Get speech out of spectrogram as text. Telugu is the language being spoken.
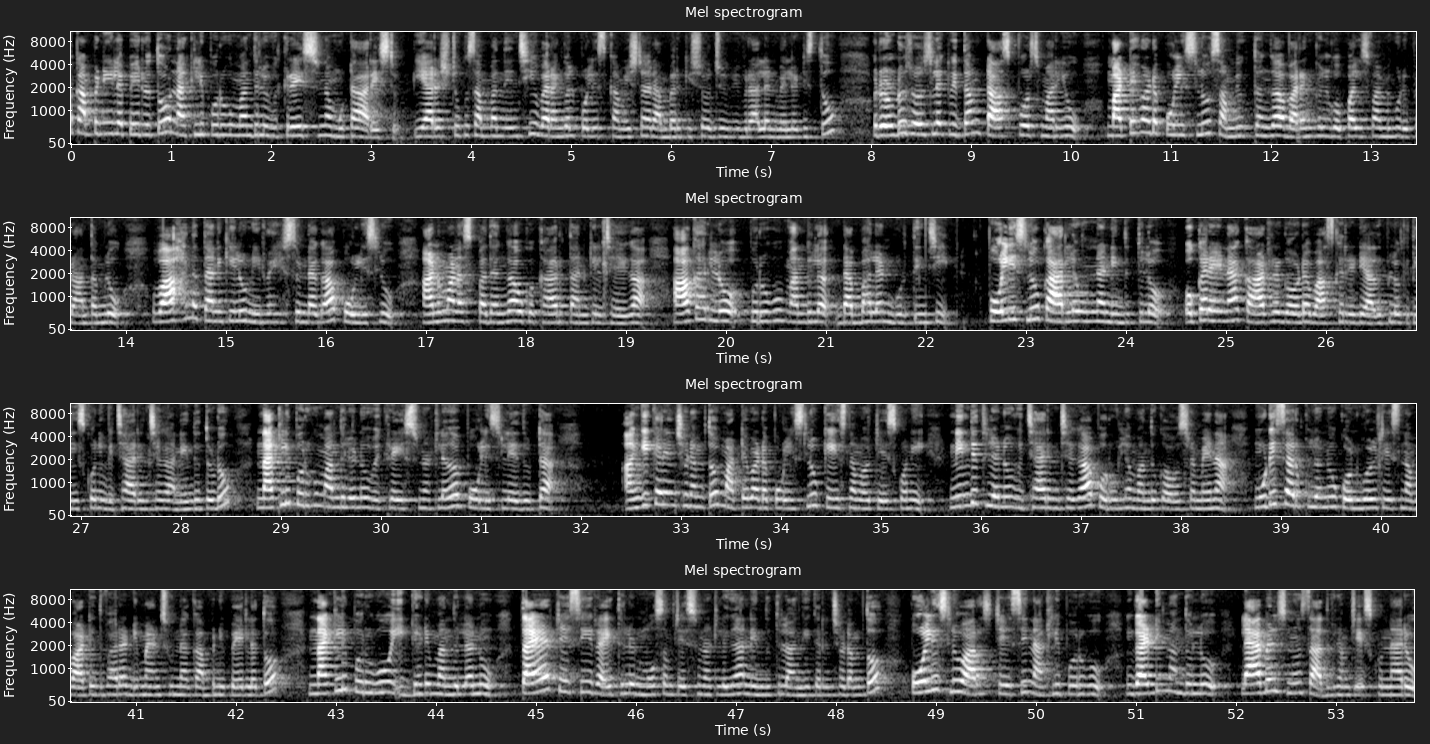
కంపెనీల పేరుతో నకిలీ పురుగు మందులు విక్రయిస్తున్న ముఠా అరెస్టు. ఈ అరెస్టుకు సంబంధించి వరంగల్ పోలీస్ కమిషనర్ అంబర్ కిషోర్జీ వివరాలను వెల్లడిస్తూ రెండు రోజుల క్రితం టాస్క్ ఫోర్స్ మరియు మట్టెవాడ పోలీసులు సంయుక్తంగా వరంగల్ గోపాలస్వామి గుడి ప్రాంతంలో వాహన తనిఖీలు నిర్వహిస్తుండగా పోలీసులు అనుమానాస్పదంగా ఒక కారు తనిఖీలు చేయగా ఆ కారులో పురుగు మందుల డబ్బాలను గుర్తించి పోలీసులు కారులో ఉన్న నిందితులో ఒకరైన కాట్రగౌడ భాస్కర్ రెడ్డి అదుపులోకి తీసుకొని విచారించగా నిందితుడు నకిలీ పురుగు మందులను విక్రయిస్తున్నట్లుగా పోలీసులు ఎదుట అంగీకరించడంతో మట్టెవాడ పోలీసులు కేసు నమోదు చేసుకొని నిందితులను విచారించగా పురుగుల మందుకు అవసరమైన ముడి సరుకులను కొనుగోలు చేసిన వాటి ద్వారా డిమాండ్స్ ఉన్న కంపెనీ పేర్లతో నకిలీ పురుగు ఇగ్గడి మందులను తయారు చేసి రైతులను మోసం చేస్తున్నట్లుగా నిందితులు అంగీకరించడంతో పోలీసులు అరెస్ట్ చేసి నకిలీ పురుగు గడ్డి మందులు ల్యాబెల్స్ను స్వాధీనం చేసుకున్నారు.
